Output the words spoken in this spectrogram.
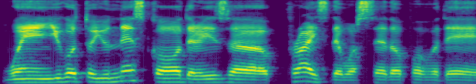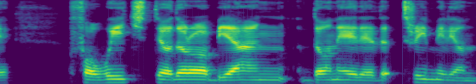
When you go to UNESCO, there is a prize that was set up over there for which Teodoro Obiang donated $3 million.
